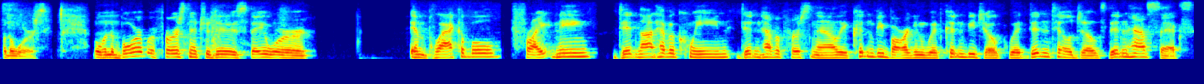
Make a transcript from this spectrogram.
for the worse. But when the Borg were first introduced, they were implacable, frightening, did not have a queen, didn't have a personality, couldn't be bargained with, couldn't be joked with, didn't tell jokes, didn't have sex.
